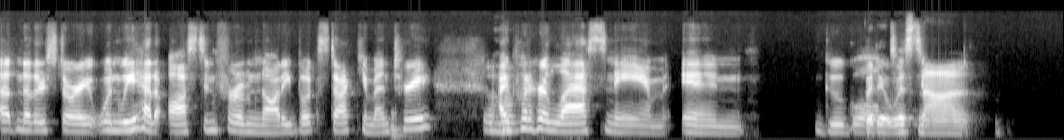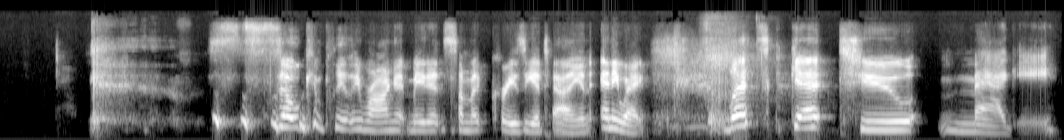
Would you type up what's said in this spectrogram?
Another story when we had Austin from Naughty Books documentary. I Uh-huh. put her last name in Google, but it was see- not. So completely wrong. It made it some crazy Italian. Anyway, let's get to Maggie.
